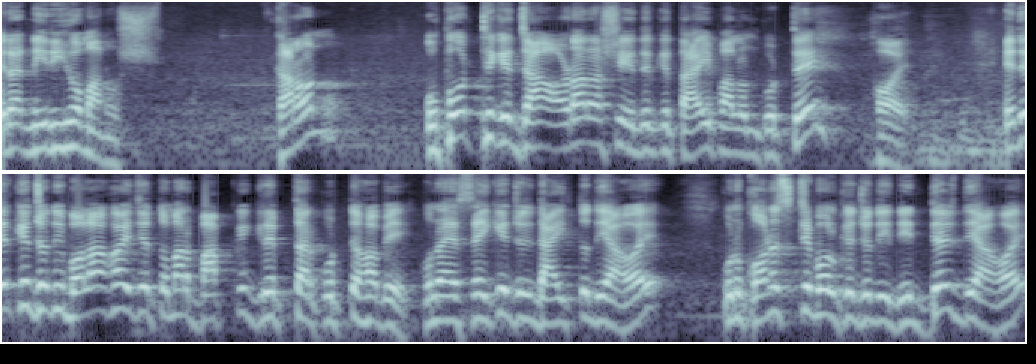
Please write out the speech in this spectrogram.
এরা নিরীহ মানুষ। কারণ উপর থেকে যা অর্ডার আসে, এদেরকে তাই পালন করতে হয়। এদেরকে যদি বলা হয় যে তোমার বাপকে গ্রেপ্তার করতে হবে, কোনো এসআইকে যদি দায়িত্ব দেওয়া হয়, কোনো কনস্টেবলকে যদি নির্দেশ দেওয়া হয়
